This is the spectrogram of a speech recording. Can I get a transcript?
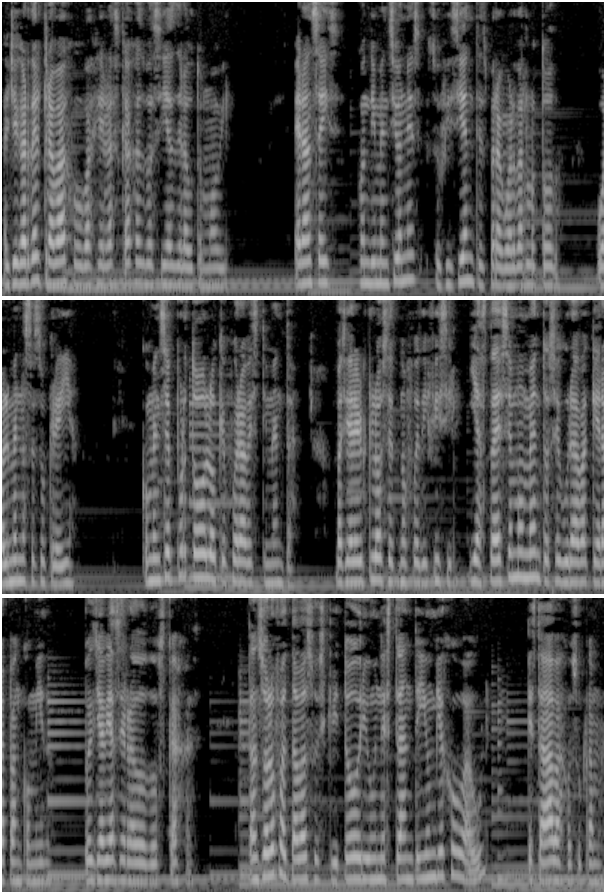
Al llegar del trabajo bajé las cajas vacías del automóvil. Eran seis, con dimensiones suficientes para guardarlo todo, o al menos eso creía. Comencé por todo lo que fuera vestimenta. Vaciar el closet no fue difícil, y hasta ese momento aseguraba que era pan comido, pues ya había cerrado dos cajas Tan solo faltaba su escritorio, un estante y un viejo baúl que estaba bajo su cama.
